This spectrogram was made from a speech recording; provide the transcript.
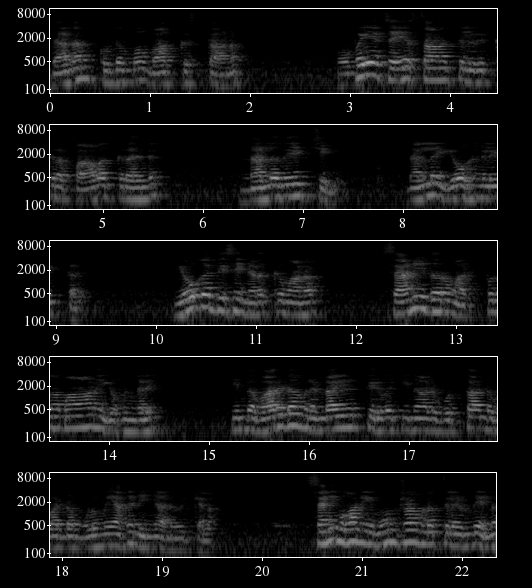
தனம் குடும்பம் வாக்குஸ்தானம். உபய ஜெயஸ்தானத்தில் இருக்கிற பாவக்கிரகங்கள் நல்லதே செய்யும். நல்ல யோகங்களை தரும். யோக திசை நடக்குமானால் சனி தரும் அற்புதமான யோகங்களை இந்த வருடம் ரெண்டாயிரத்தி இருபத்தி நாலு புத்தாண்டு வருடம் முழுமையாக நீங்கள் அனுபவிக்கலாம். சனி பகவானை மூன்றாம் இடத்திலிருந்து என்ன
